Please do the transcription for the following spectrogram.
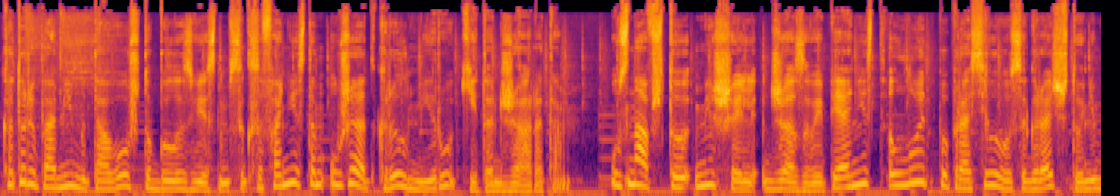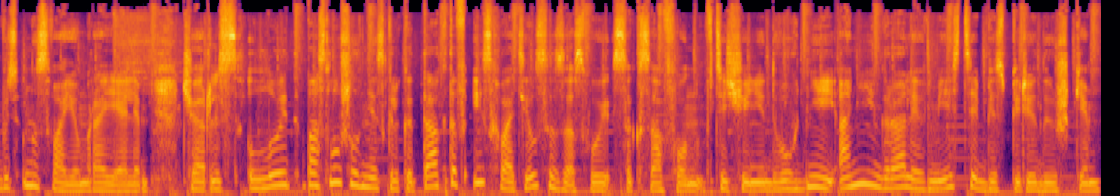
который помимо того, что был известным саксофонистом, уже открыл миру Кита Джаррета. Узнав, что Мишель – джазовый пианист, Ллойд попросил его сыграть что-нибудь на своем рояле. Чарльз Ллойд послушал несколько тактов и схватился за свой саксофон. В течение двух дней они играли вместе без передышки.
